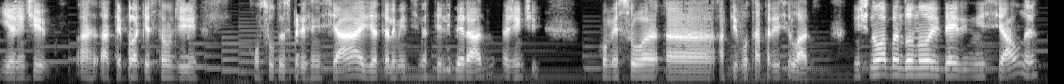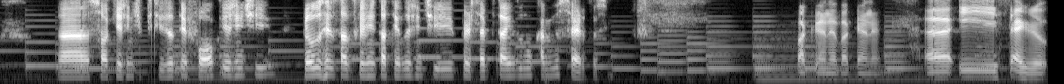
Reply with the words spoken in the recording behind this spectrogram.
e a gente, a, até pela questão de consultas presenciais e a telemedicina ter liberado, a gente começou a, a pivotar para esse lado. A gente não abandonou a ideia inicial, né? Uh, só que a gente precisa ter foco e a gente pelos resultados que a gente está tendo, a gente percebe que está indo no caminho certo, assim. Bacana, bacana. Uh, e Sérgio,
